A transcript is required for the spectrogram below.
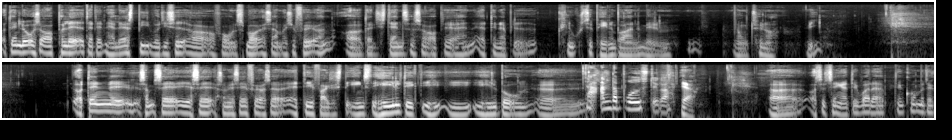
og den lå så op på ladet af den her lastbil, hvor de sidder og, og får en smøg sammen med chaufføren, og da de standser, så opdager han, at den er blevet knust til pindebrænde mellem nogle tynder vin. Og den, øh, som, sagde, jeg sagde, som jeg sagde før, så er det faktisk det eneste hele digt i, i, i hele bogen. Øh, der er andre brudstykker. Ja. Uh, og så tænker jeg, det var der, den, kunne man da,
